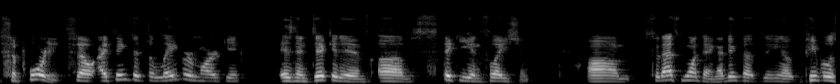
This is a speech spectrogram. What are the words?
supported. So I think that the labor market is indicative of sticky inflation. Um, so that's one thing. I think that you know people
